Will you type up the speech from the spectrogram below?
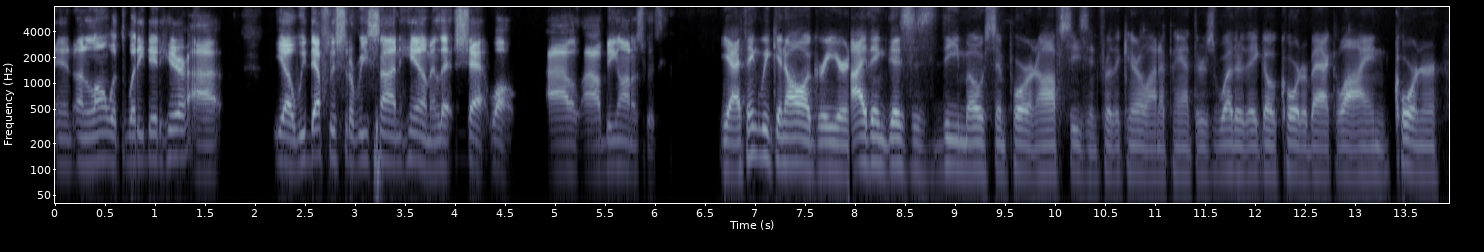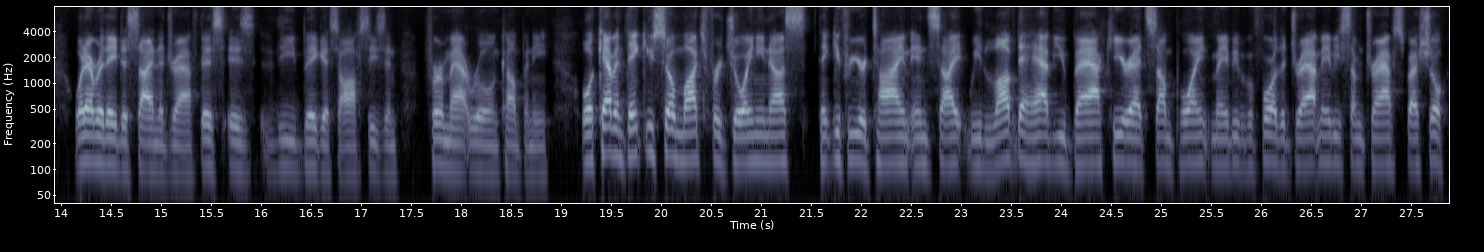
and along with what he did here, I yeah, we definitely should have re-signed him and let Shaq walk. I'll I'll be honest with you. Yeah, I think we can all agree here. I think this is the most important offseason for the Carolina Panthers, whether they go quarterback, line, corner, whatever they decide in the draft. This is the biggest offseason for Matt Rhule and company. Well, Kevin, thank you so much for joining us. Thank you for your time, insight. We'd love to have you back here at some point, maybe before the draft, maybe some draft special.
